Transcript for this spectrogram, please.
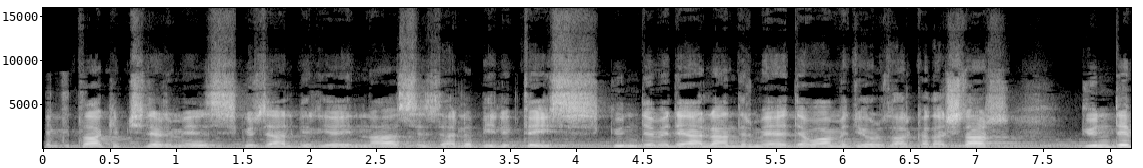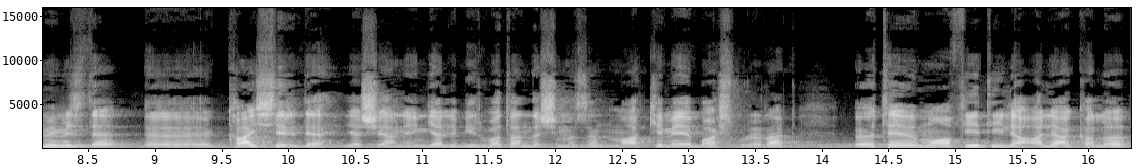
Kıymetli takipçilerimiz güzel bir yayınla sizlerle birlikteyiz. Gündemi değerlendirmeye devam ediyoruz arkadaşlar. Gündemimizde e, Kayseri'de yaşayan engelli bir vatandaşımızın mahkemeye başvurarak ÖTV muafiyetiyle alakalı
